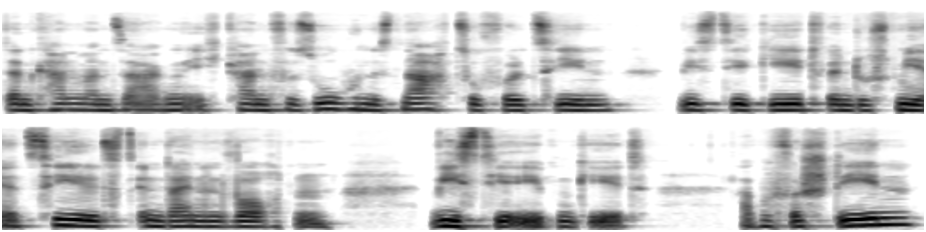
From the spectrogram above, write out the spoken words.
dann kann man sagen: „Ich kann versuchen, es nachzuvollziehen, wie's dir geht, wenn du's mir erzählst in deinen Worten, wie's dir eben geht. Aber verstehen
